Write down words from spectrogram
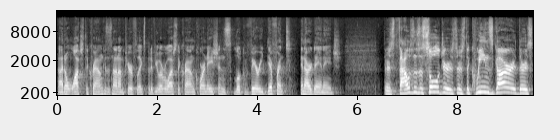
I don't watch The Crown because it's not on Pureflix, but if you ever watch The Crown, coronations look very different in our day and age. There's thousands of soldiers, there's the Queen's Guard, there's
